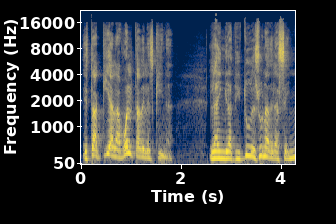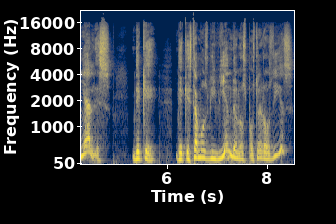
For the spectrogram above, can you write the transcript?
Está aquí a la vuelta de la esquina. La ingratitud es una de las señales de que de que estamos viviendo en los postreros días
